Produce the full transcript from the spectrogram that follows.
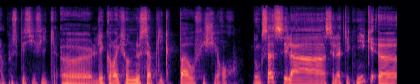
un peu spécifiques, euh, les corrections ne s'appliquent pas aux fichiers RAW. Donc ça, c'est la, c'est la technique. Euh,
